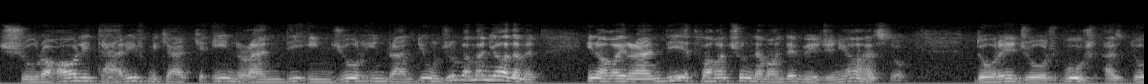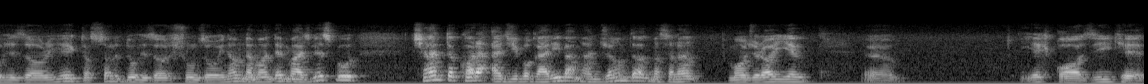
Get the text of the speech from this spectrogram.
شورحالی تعریف می‌کرد که این رندی اینجور این رندی اونجور. و من یادمه این آقای رندی اتفاقا چون نماینده ویرجینیا هست و دوره جورج بوش از 2001 تا سال 2016 و اینا نماینده مجلس بود. چند تا کار عجیب و غریب هم انجام داد. مثلا ماجرای یک قاضی که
